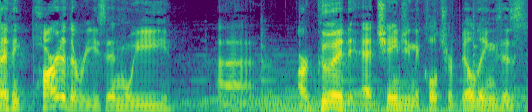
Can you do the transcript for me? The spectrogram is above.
But I think part of the reason we uh, are good at changing the culture of buildings is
